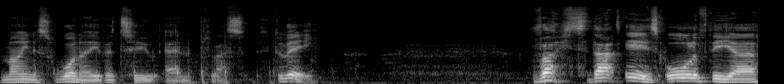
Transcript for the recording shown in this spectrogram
minus 1 over 2n plus 3. Right, that is all of the uh,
